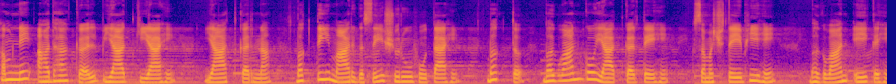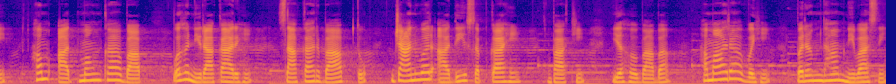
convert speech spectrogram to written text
हमने आधा कल्प याद किया है। याद करना भक्ति मार्ग से शुरू होता है। भक्त भगवान को याद करते हैं, समझते भी हैं, भगवान एक है। हम आत्माओं का बाप, वह निराकार है। साकार बाप तो जानवर आदि सबका है। बाकी यह बाबा हमारा वही परमधाम निवासी,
